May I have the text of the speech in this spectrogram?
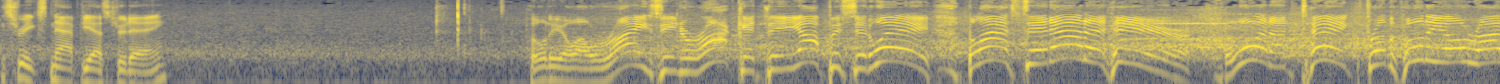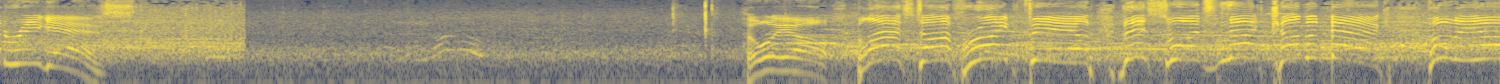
Streak snapped yesterday. Julio, a rising rocket the opposite way. Blasted out of here. What a take from Julio Rodriguez. Julio, blast off right field. This one's not coming back. Julio!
